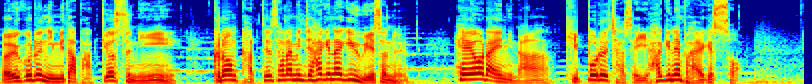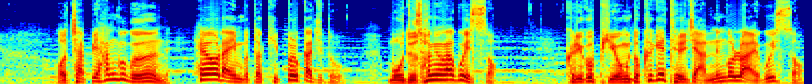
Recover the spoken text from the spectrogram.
얼굴은 이미 다 바뀌었으니 그럼 같은 사람인지 확인하기 위해서는 헤어라인이나 귓볼을 자세히 확인해 봐야겠어. 어차피 한국은 헤어라인부터 귓볼까지도 모두 성형하고 있어. 그리고 비용도 크게 들지 않는 걸로 알고 있어.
